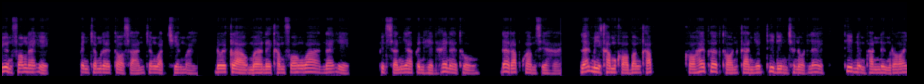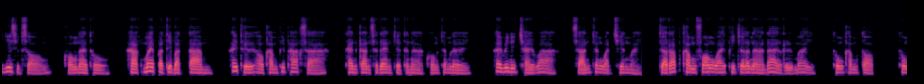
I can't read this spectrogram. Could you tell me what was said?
ยื่นฟ้องนายเอก เป็นจำเลยต่อศาลจังหวัดเชียงใหม่ โดยกล่าวมาในคำฟ้องว่านายเอก ผิดสัญญาเป็นเหตุให้นายโทได้รับความเสียหาย และมีคำขอบังคับ ขอให้เพิกถอนการยึดที่ดินโฉนดเลขที่ 1122 ของนายโท หากไม่ปฏิบัติตาม ให้ถือเอาคำพิพากษา แทนการแสดงเจตนาของจำเลย ให้วินิจฉัยว่าศาลจังหวัดเชียงใหม่ จะรับคำฟ้องไว้พิจารณาได้หรือไม่ทงคำตอบทง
